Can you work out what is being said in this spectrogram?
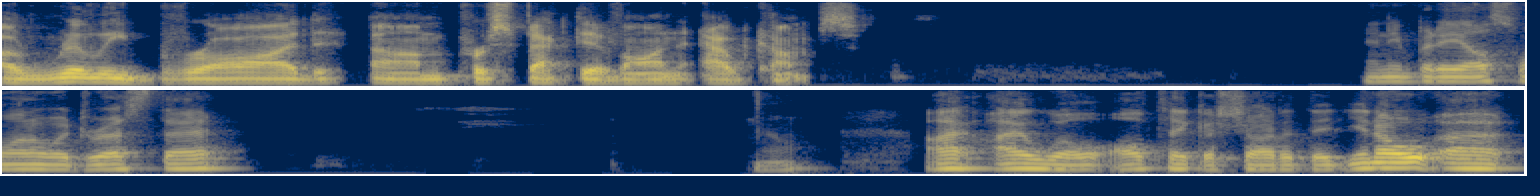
a really broad um, perspective on outcomes. Anybody else want to address that? No, I, I will. I'll take a shot at that. You know, uh,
